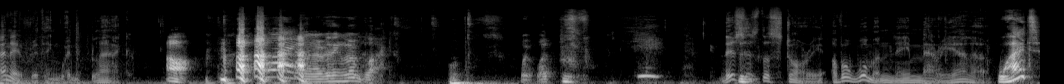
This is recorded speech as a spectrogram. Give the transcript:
and everything went black. Ah. Oh. Why? And everything went black. Wait, what? This is the story of a woman named Mariella. what?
